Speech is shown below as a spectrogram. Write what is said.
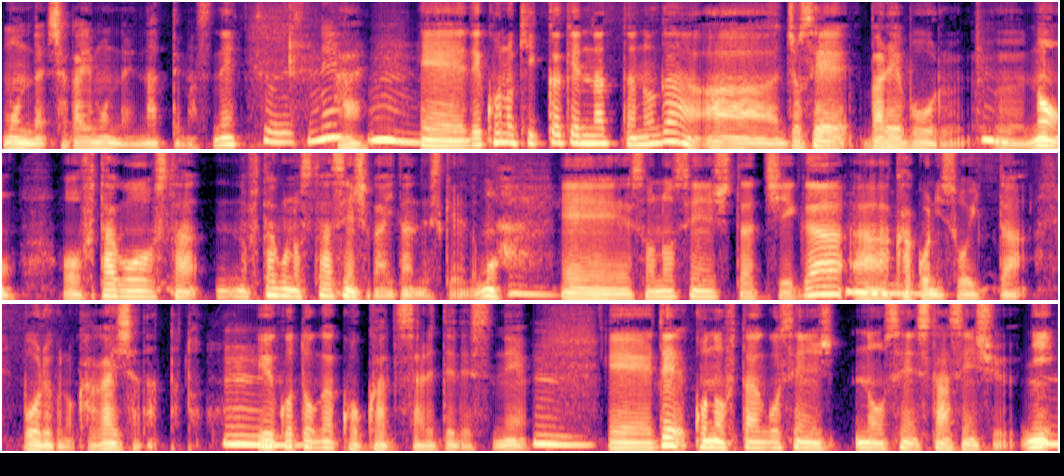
問題社会問題になってますね。そうですね、はい。うん、えー、でこのきっかけになったのがあ女性バレーボールの、うん双子スタ双子のスター選手がいたんですけれども、はい、えー、その選手たちが、う過去にそういった暴力の加害者だったと。いうことが告発されてですね、うん、えー、でこの双子選手のスター選手に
